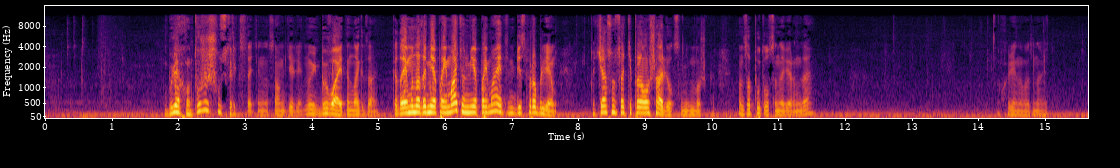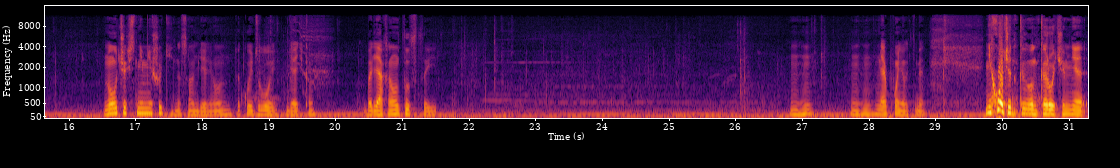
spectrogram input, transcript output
Блях, он тоже шустрый, кстати, на самом деле. Ну и бывает иногда. Когда ему надо меня поймать, он меня поймает без проблем. Сейчас он, кстати, пролошарился немножко. Он запутался, наверное, да? Ну, хрен его знает. Но лучше с ним не шутить, на самом деле. Он такой злой, дядька. Бляха, он тут стоит. Угу. Угу. Я понял тебя. Не хочет он, короче, мне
